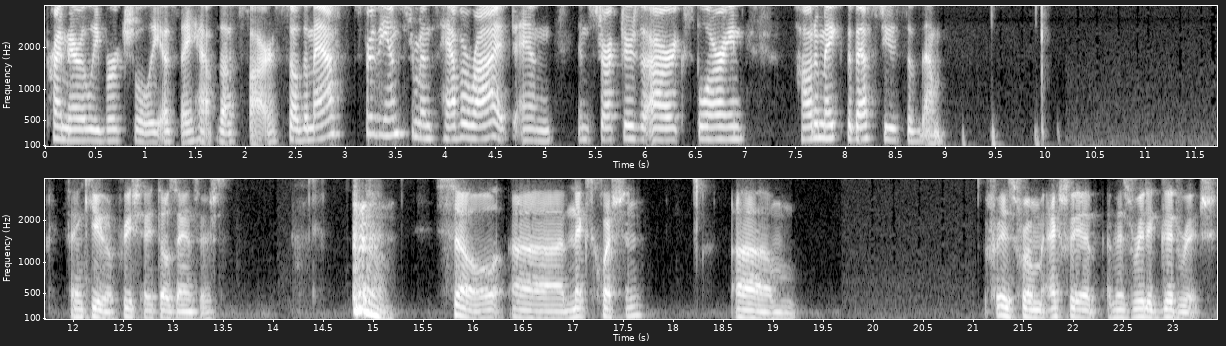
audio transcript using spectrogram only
primarily virtually as they have thus far. So the masks for the instruments have arrived and instructors are exploring how to make the best use of them. Thank you. Appreciate those answers. so, uh, next question um, is from actually a, a Ms. Rita Goodrich.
